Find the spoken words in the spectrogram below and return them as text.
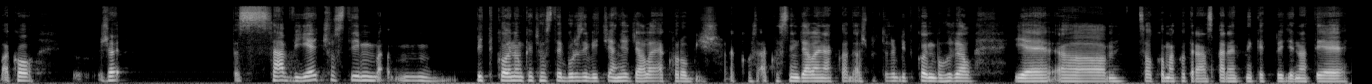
ako, že sa vie, čo s tým bitcoinom, keď ho z tej burzy vyťahneš ďalej, ako robíš, ako, ako s ním ďalej nakladáš, pretože bitcoin bohužiaľ je uh, celkom ako transparentný, keď príde na tie,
